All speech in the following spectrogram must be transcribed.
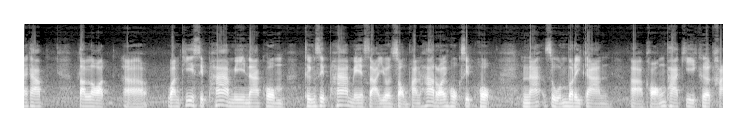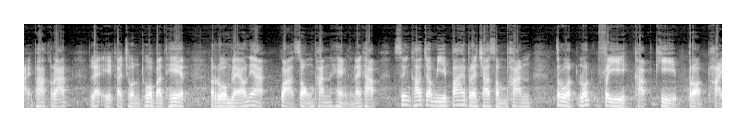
นะครับ ตลอดอวันที่ 15 มีนาคม ถึง 15 เมษายน 2566 ณศูนย์บริการอของภาคีเครือข่ายภาครัฐ และเอกชนทั่วประเทศ รวมแล้วเนี่ยกว่า 2,000 แห่งนะครับ ซึ่งเขาจะมีป้ายประชาสัมพันธ์ ตรวจรถฟรีขับขี่ปลอดภัย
